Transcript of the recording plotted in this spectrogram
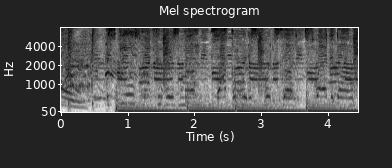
Oh, skills, not charisma. Vodka with a spritzer. Swagger down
